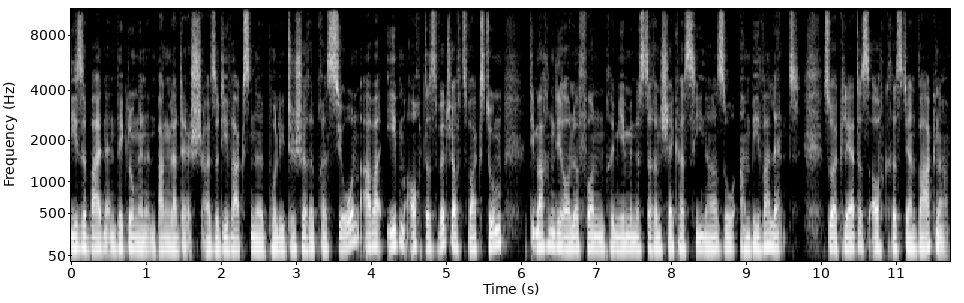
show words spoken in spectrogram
Diese beiden Entwicklungen in Bangladesch, also die wachsende politische Repression, aber eben auch das Wirtschaftswachstum, die machen die Rolle von Premierministerin Sheikh Hasina so ambivalent. So erklärt es auch Christian Wagner,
